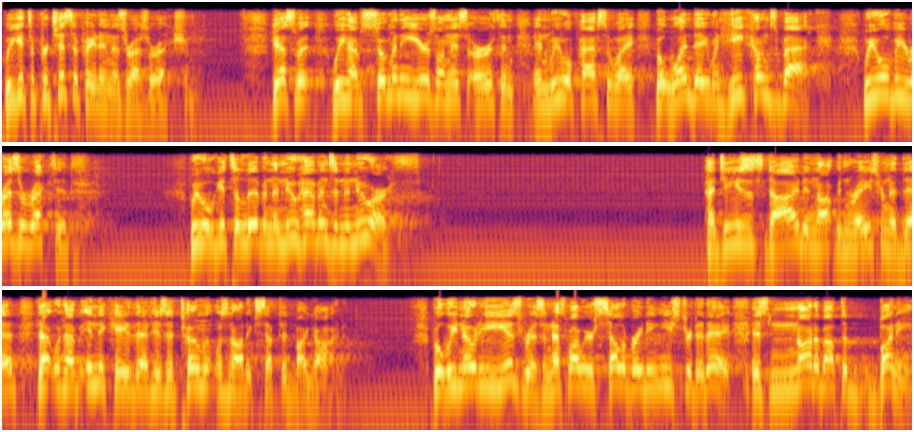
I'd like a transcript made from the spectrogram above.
We get to participate in his resurrection. Yes, but we have so many years on this earth and, and we will pass away. But one day when he comes back, we will be resurrected. We will get to live in the new heavens and the new earth. Had Jesus died and not been raised from the dead, that would have indicated that his atonement was not accepted by God. But we know that he is risen. That's why we're celebrating Easter today. It's not about the bunny,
